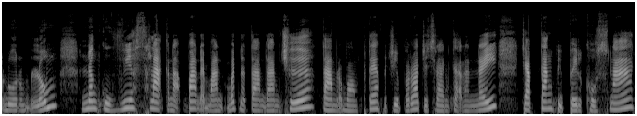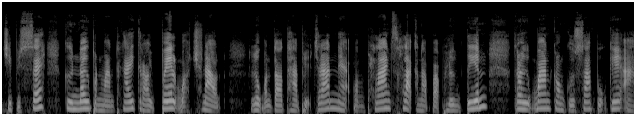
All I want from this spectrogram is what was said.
ផ្ដួលរំលំ និងគូវាសស្លាកគណៈបកដែលបានបិទនៅតាមដើមឈើតាមរបងផ្ទះប្រជាពលរដ្ឋជាច្រើនករណីចាប់តាំងពីពេលឃោសនាជាពិសេសគឺនៅប្រហែលថ្ងៃក្រោយពេលបោះឆ្នោត លោកបន្តថាភ្នាក់ច្រើនអ្នកបំផ្លាញស្លាកគណៈបកភ្លើងទៀនត្រូវបានក្រុមគូសាពួកគេអះ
